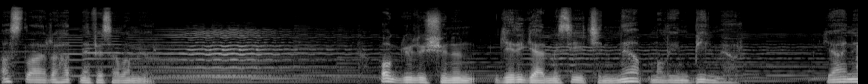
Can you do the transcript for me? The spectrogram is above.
asla rahat nefes alamıyorum. O gülüşünün geri gelmesi için ne yapmalıyım bilmiyorum. Yani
